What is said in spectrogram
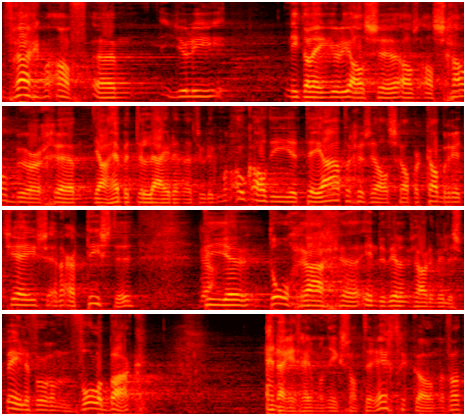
vraag ik me af. Um, jullie niet alleen jullie als, uh, als, als Schouwburg uh, ja, hebben te lijden natuurlijk, maar ook al die theatergezelschappen, cabaretiers en artiesten ja. die dolgraag in de Willem zouden willen spelen voor een volle bak. En daar is helemaal niks van terechtgekomen. Wat,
